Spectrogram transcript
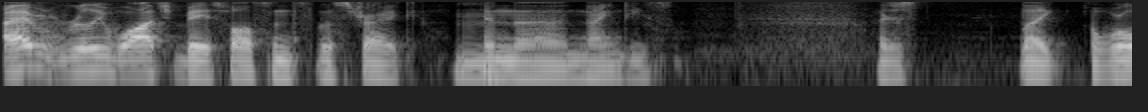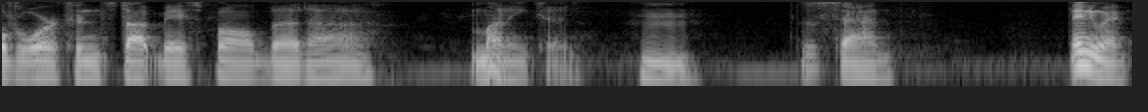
I haven't really watched baseball since the strike Hmm. in the '90s. I just like a World War couldn't stop baseball, but uh, money could. Hmm. This is sad. Anyway,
